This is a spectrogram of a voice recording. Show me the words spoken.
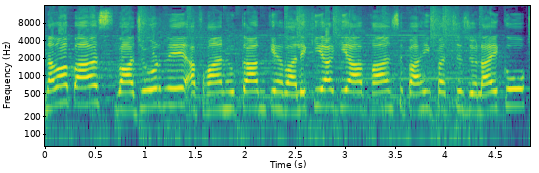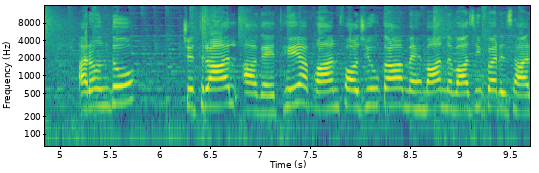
نواں پاس باجوڑ میں افغان حکام کے حوالے کیا گیا۔ افغان سپاہی پچیس جولائی کو اروندو چترال آ گئے تھے۔ افغان فوجیوں کا مہمان نوازی پر اظہار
